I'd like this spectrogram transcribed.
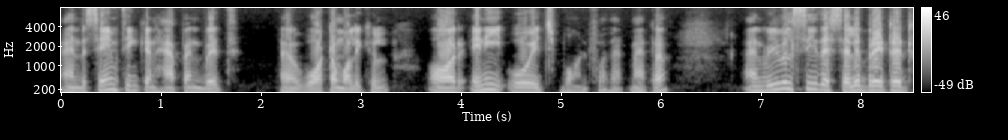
and the same thing can happen with a water molecule or any OH bond for that matter. And we will see the celebrated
